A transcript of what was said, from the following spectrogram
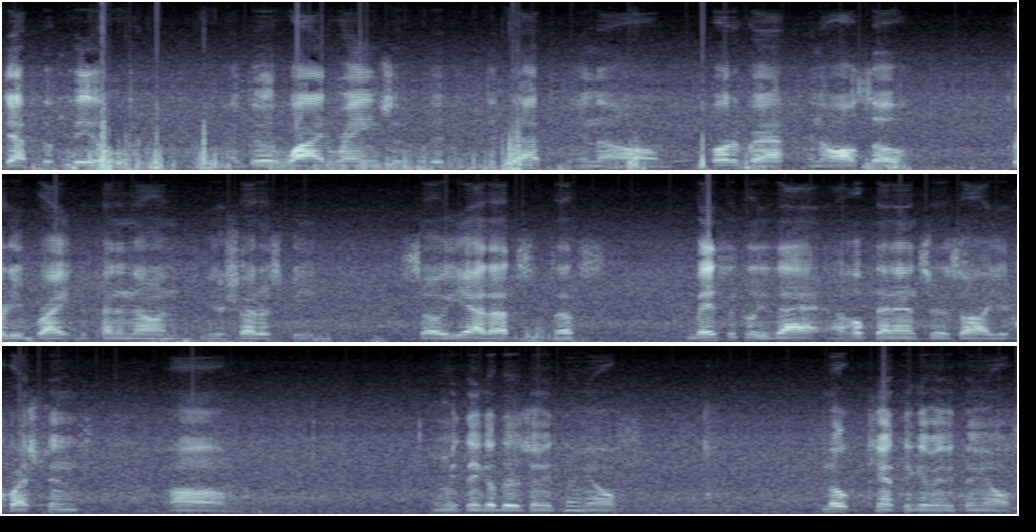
depth of field, a good wide range of the, the depth in the um, photograph, and also pretty bright depending on your shutter speed. So yeah, that's that's basically that. I hope that answers uh, your questions. Um, let me think if there's anything else. Nope, can't think of anything else.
